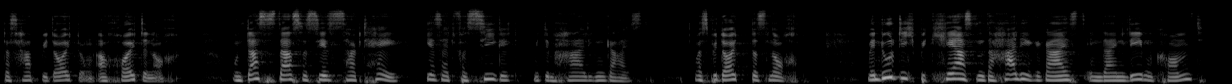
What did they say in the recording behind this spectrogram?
Das hat Bedeutung, auch heute noch. Und das ist das, was Jesus sagt, hey, ihr seid versiegelt mit dem Heiligen Geist. Was bedeutet das noch? Wenn du dich bekehrst und der Heilige Geist in dein Leben kommt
